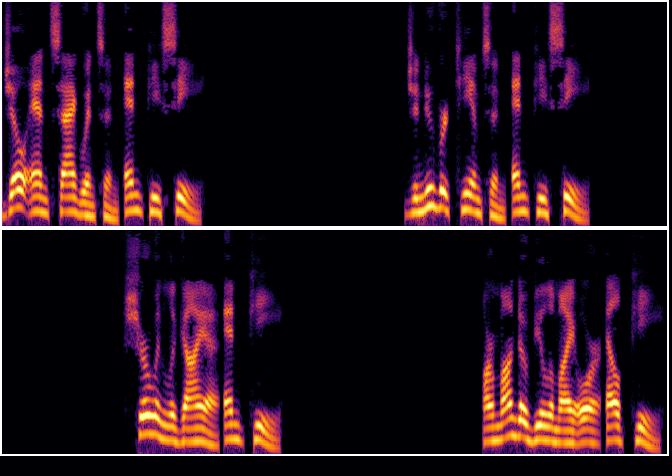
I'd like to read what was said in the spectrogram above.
Joe Ann Sagwinson, NPC Januver Tiamson, NPC Sherwin Ligaya, NP Armando Villamayor, LP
